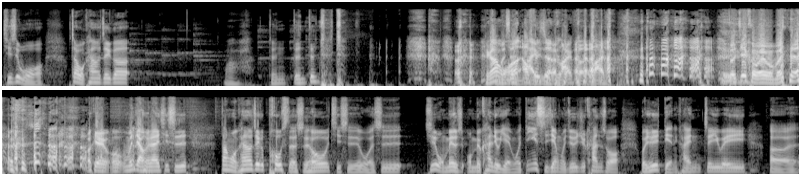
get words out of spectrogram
其实我在我看到这个，哇，噔噔噔噔噔，你看我们 live live 很 live，多借口为我们。OK，我我们讲回来，其实当我看到这个 post 的时候，其实我是其实我没有我没有看留言，我第一时间我就去看说，我就去点开这一位呃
